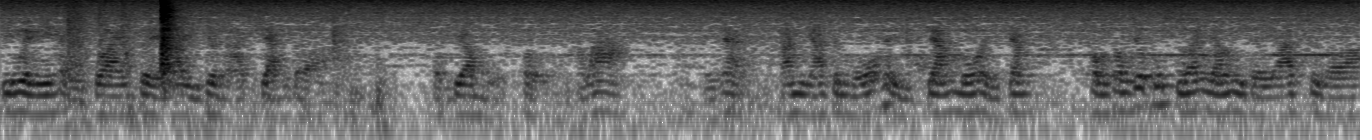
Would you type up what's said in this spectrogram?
因为你很乖，所以阿姨就拿香的啊，我不要抹臭，好不好？等一下把你牙齿磨很香，磨很香，虫虫就不喜欢咬你的牙齿了，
